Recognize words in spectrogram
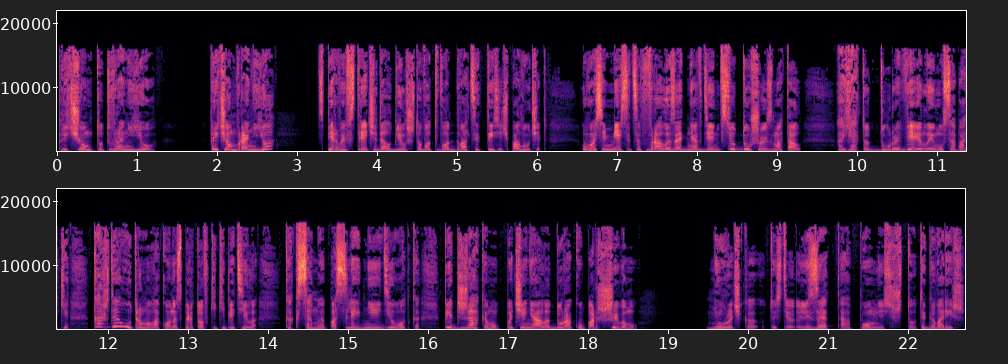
«При чем тут вранье?» «При чем вранье?» С первой встречи долбил, что вот-вот двадцать тысяч получит. Восемь месяцев врал изо дня в день, всю душу измотал. А я тут дура верила ему собаке. Каждое утро молоко на спиртовке кипятила. Как самая последняя идиотка. Пиджак ему подчиняла, дураку паршивому. Нюрочка, то есть э, Лизетта, опомнись, что ты говоришь?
